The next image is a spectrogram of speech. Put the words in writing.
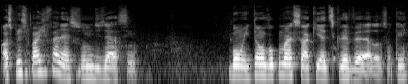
As principais diferenças, vamos dizer assim. Bom, então eu vou começar aqui a descrever elas, ok?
